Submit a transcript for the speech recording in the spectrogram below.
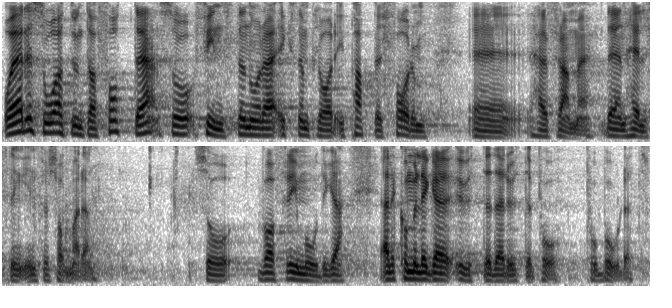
Och är det så att du inte har fått det så finns det några exemplar i pappersform Eh, här framme. Det är en hälsning inför sommaren. Så var frimodiga. Jag kommer lägga ut det där ute på, på bordet.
